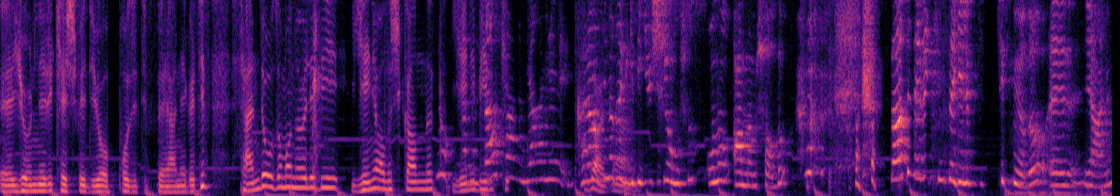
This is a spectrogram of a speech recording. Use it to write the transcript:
e, yönleri keşfediyor pozitif veya negatif. Sende o zaman öyle bir yeni alışkanlık, Yok, yeni yani bir... Zaten yani karantinada Güzel, gibi yaşıyormuşuz. Onu anlamış oldum. zaten eve kimse gelip çıkmıyordu. Ee, yani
